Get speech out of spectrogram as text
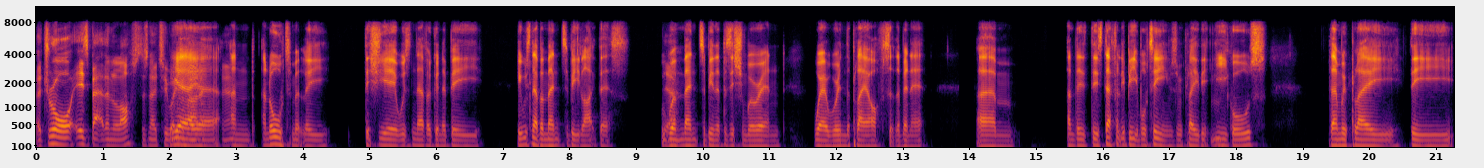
a draw is better than a loss. There's no two ways yeah, about yeah, it. Yeah. and and ultimately, this year was never going to be. It was never meant to be like this. We Yeah. weren't meant to be in the position we're in, where we're in the playoffs at the minute. Um, and there's, there's definitely beatable teams. We play the Mm. Eagles, then we play the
